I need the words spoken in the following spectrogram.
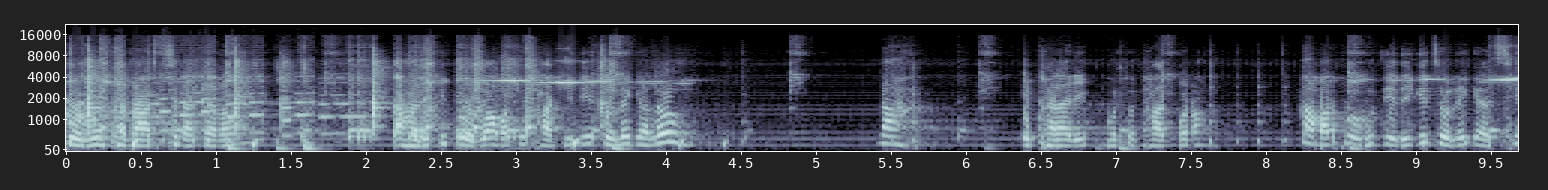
প্রভু আসছে না কেন? তাহলে কি প্রভু আমাকে ফাঁকি দিয়ে চলে গেল? না, এখানে আর এক মুহূর্ত থাকব না। আমার প্রভু যেদিকে চলে গেছে,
